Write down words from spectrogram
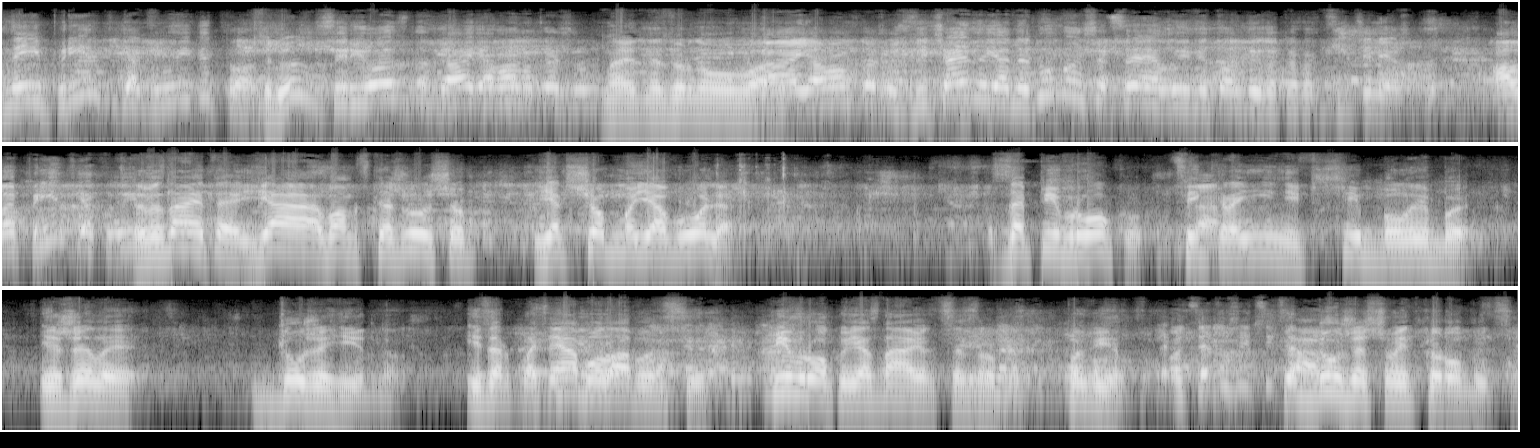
В неї принт як Луї Вітон. Серйозно? Серйозно, да, я вам кажу. Навіть не звернув увагу. Так, я вам кажу. Звичайно, я не думаю, що це Луї Вітон виготовив цю тележку. Але принт я Луї Ви знаєте, я вам скажу, що якщо б моя воля за півроку в цій Так. країні всі були б і жили дуже гідно. І зарплатня була б у всіх. Півроку я знаю, як це зробити. Повірте. Це дуже швидко робиться.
